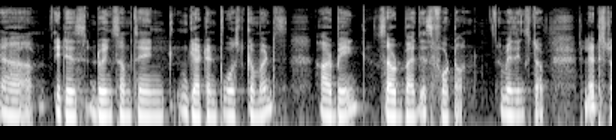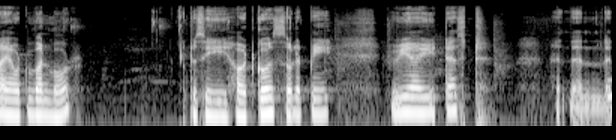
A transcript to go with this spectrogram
uh, it is doing something get and post comments are being served by this photon. Amazing stuff. Let's try out one more to see how it goes. So let me vi test and then let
